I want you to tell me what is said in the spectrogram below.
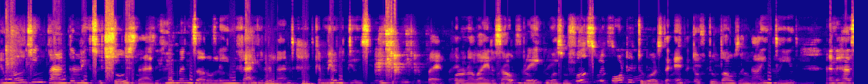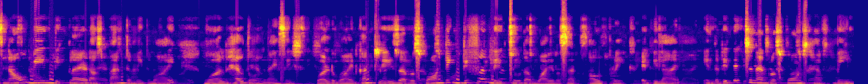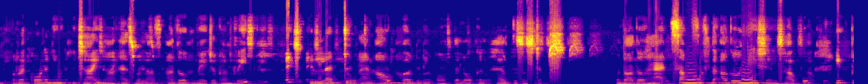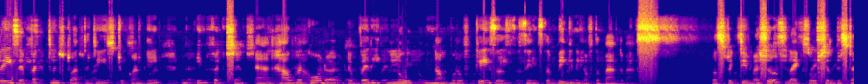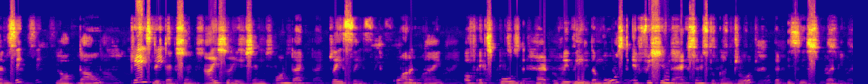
Emerging pandemics shows that humans are only infallible and communities need to be prepared. Coronavirus outbreak was first reported towards the end of 2019 and has now been declared as pandemic by World Health Organization. Worldwide countries are responding differently to the virus outbreak. A delay in the detection and response have been recorded in China as well as other major countries, which led to an outburdening of the local health systems. On the other hand, some of the other nations have put in place effective strategies to contain the infection and have recorded a very low number of cases since the beginning of the pandemic. Restrictive measures like social distancing, lockdown, case detection, isolation, contact tracing, quarantine of exposed had revealed the most efficient actions to control the disease spreading.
